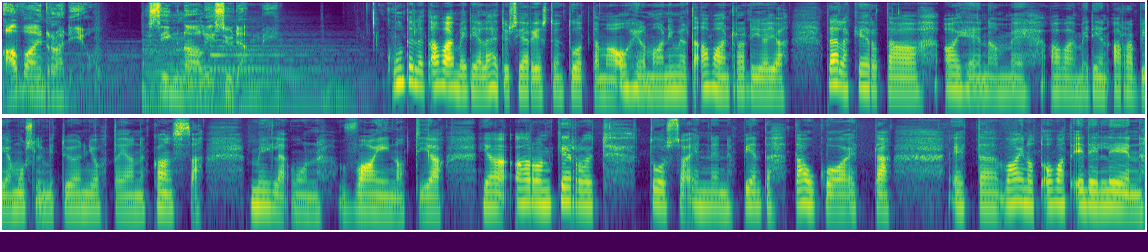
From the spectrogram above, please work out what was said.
Avainradio. Signaali sydämiin. Kuuntelet Avainmedian lähetysjärjestön tuottamaa ohjelmaa nimeltä Avainradio ja täällä kertaa aiheenamme Avainmedian arabia muslimityön johtajan kanssa. Meillä on vainot ja, ja Aaron kerroit tuossa ennen pientä taukoa, että, että vainot ovat edelleen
